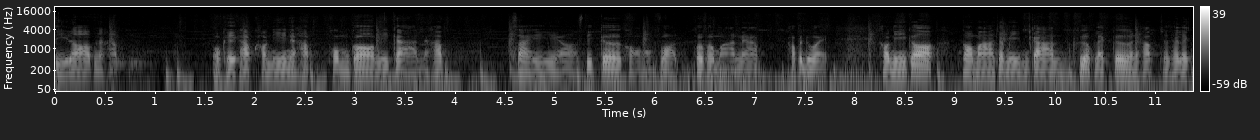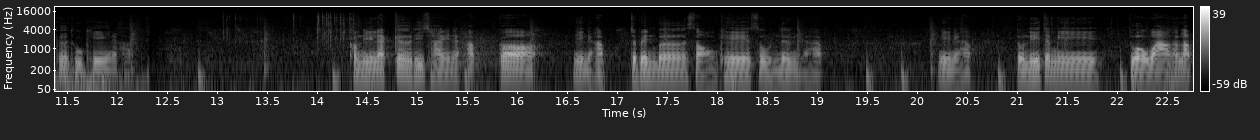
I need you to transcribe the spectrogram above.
สีรอบนะครับโอเคครับคราวนี้นะครับผมก็มีการนะครับใส่สติกเกอร์ของ Ford Performance นะครับเข้าไปด้วย คราวนี้ก็ต่อมาจะมีการเคลือบแลกเกอร์นะครับจะใช้แลกเกอร์ 2K นะครับคำนี้แลกเกอร์ที่ใช้นะครับ ก็นี่นะครับจะเป็นเบอร์ 2K01 นะครับนี่นะครับ ตัวนี้จะมี ตัววาล์วสำหรับ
